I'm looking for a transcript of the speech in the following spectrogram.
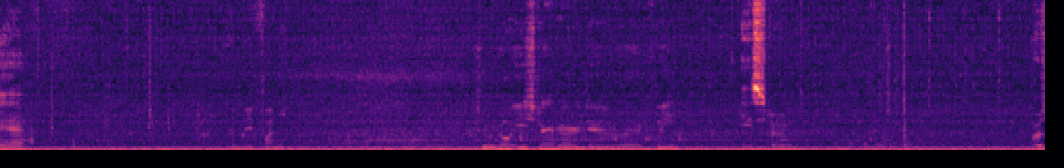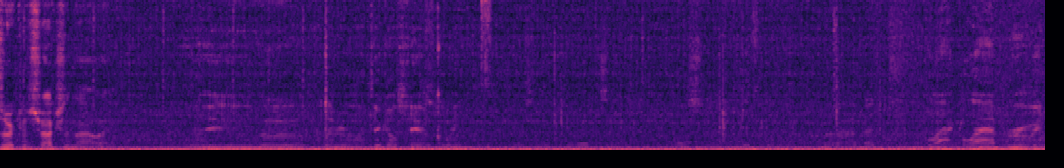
Yeah. That'd be funny. Should we go Eastern or do uh, Queen? Eastern. Where's our construction that way? I, I don't know. I think I'll stay on Queen. Black Lab Brewing.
